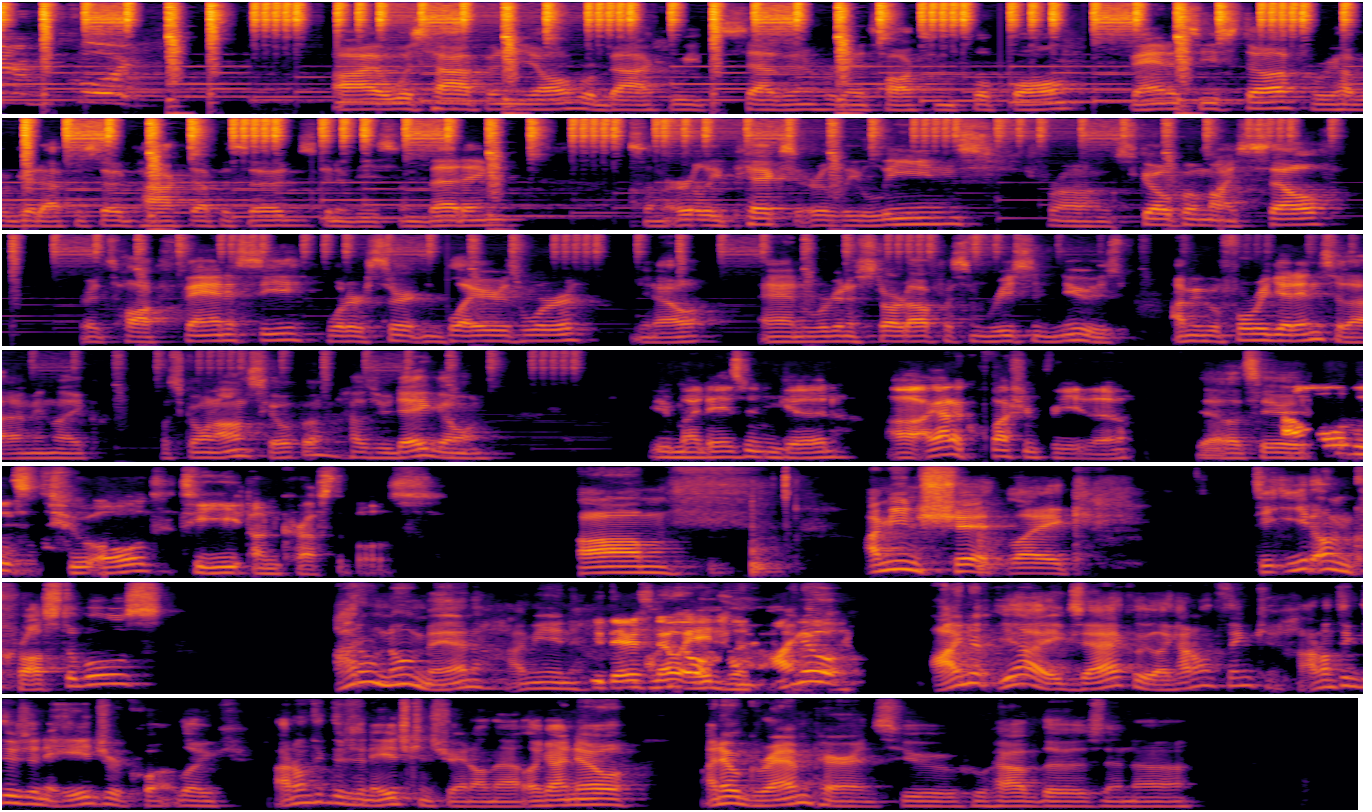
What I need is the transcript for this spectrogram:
trying to record. All right, what's happening, y'all? We're back week seven. We're going to talk some football, fantasy stuff. We're going to have a good episode, packed episode. It's going to be some betting, some early picks, early leans from Scopa, myself. We're going to talk fantasy. What are certain players worth, you know? And we're going to start off with some recent news. I mean, before we get into that, I mean, like, what's going on, Scopa? How's your day going? Dude, my day's been good. Uh, I got a question for you though. Yeah, let's hear How it. old is too old to eat Uncrustables? Um, I mean, shit, like to eat Uncrustables, I don't know, man. I mean, Dude, there's no know- age limit. I know, I know. Yeah, exactly. Like, I don't think, I don't think there's an age requirement. Like, I don't think there's an age constraint on that. Like, I know, I know grandparents who who have those in uh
